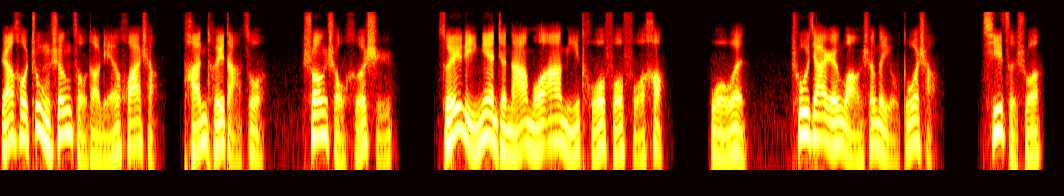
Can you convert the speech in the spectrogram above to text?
然后众生走到莲花上，盘腿打坐，双手合十。嘴里念着南无阿弥陀佛佛号。我问出家人往生的有多少？妻子说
